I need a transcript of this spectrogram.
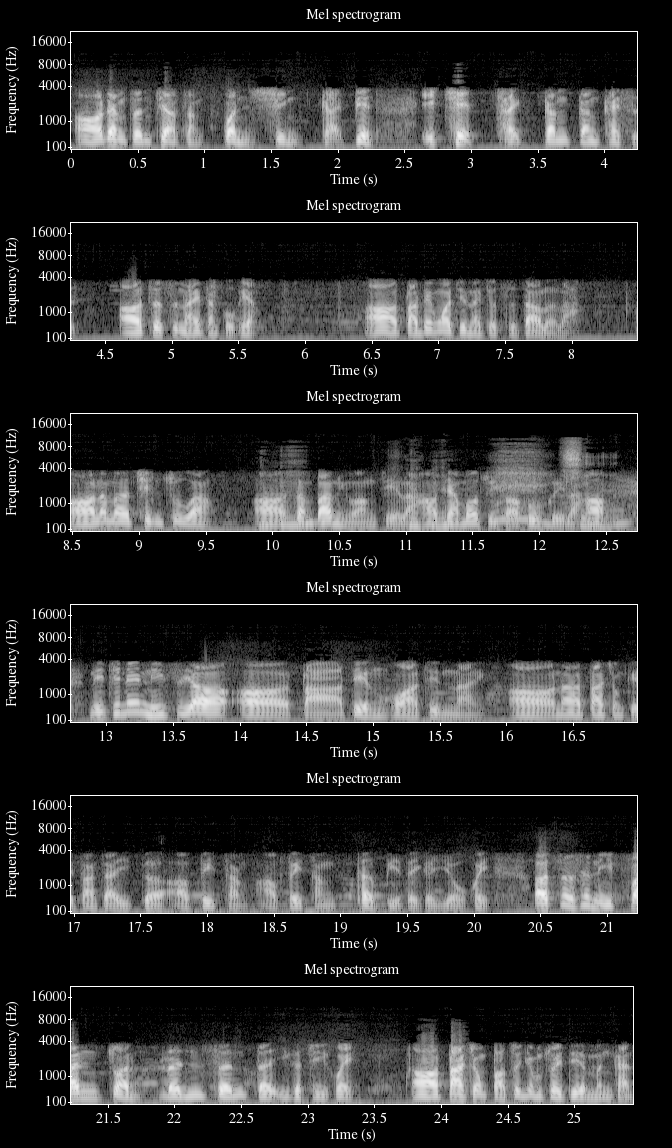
啊，量增价涨惯性改变，一切才刚刚开始啊，这是哪一档股票？啊，打电话进来就知道了啦。哦，那么庆祝啊啊，三八女王节了哈，天波嘴巴富贵了哈。你今天你只要呃打电话进来哦，那大雄给大家一个呃非常啊非常特别的一个优惠，呃，这是你翻转人生的一个机会啊！大雄保证用最低的门槛，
